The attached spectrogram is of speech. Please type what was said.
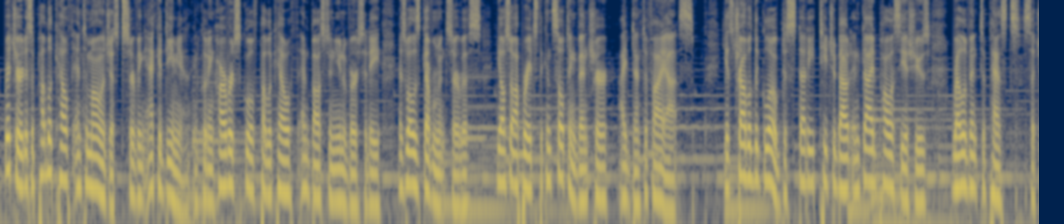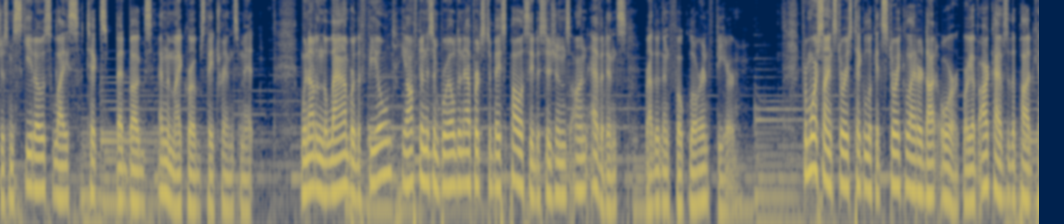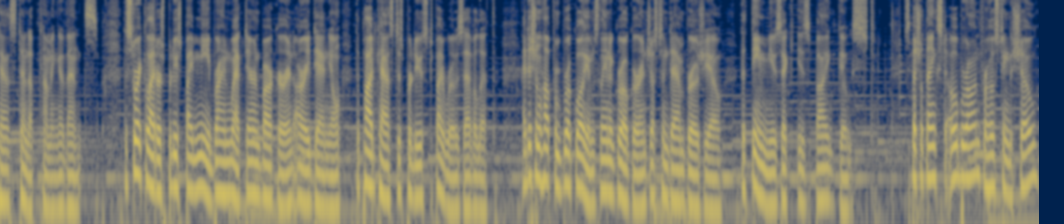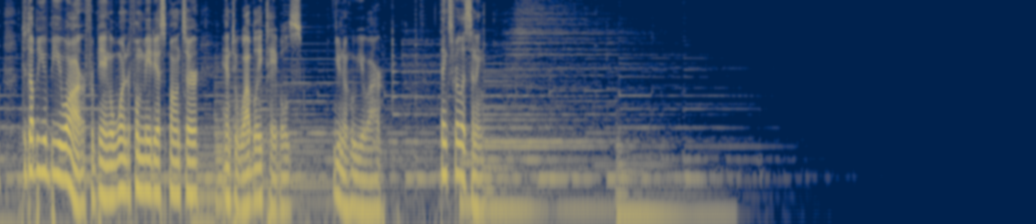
Richard is a public health entomologist serving academia, including Harvard School of Public Health and Boston University, as well as government service. He also operates the consulting venture IdentifyUS. He has traveled the globe to study, teach about, and guide policy issues relevant to pests such as mosquitoes, lice, ticks, bedbugs, and the microbes they transmit. When not in the lab or the field, he often is embroiled in efforts to base policy decisions on evidence rather than folklore and fear. For more science stories, take a look at storycollider.org, where we have archives of the podcast and upcoming events. The Story Collider is produced by me, Brian Wecht, Erin Barker, and Ari Daniel. The podcast is produced by Rose Eveleth. Additional help from Brooke Williams, Lena Groeger, and Justin D'Ambrosio. The theme music is by Ghost. Special thanks to Oberon for hosting the show, to WBUR for being a wonderful media sponsor, and to Wobbly Tables. You know who you are. Thanks for listening.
